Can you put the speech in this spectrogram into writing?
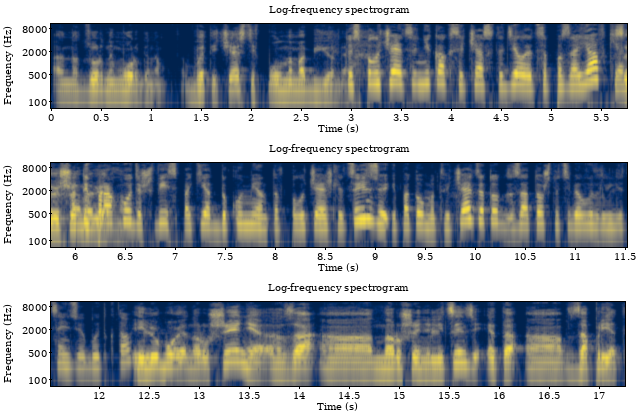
э, надзорным органам в этой части в полном объеме. То есть получается не как сейчас это делается по заявке, Совершенно а ты верно. проходишь весь пакет документов, получаешь лицензию и потом отвечать за то, за то что тебе выдали лицензию будет кто? И любое нарушение э, за э, нарушение лицензии это э, запрет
